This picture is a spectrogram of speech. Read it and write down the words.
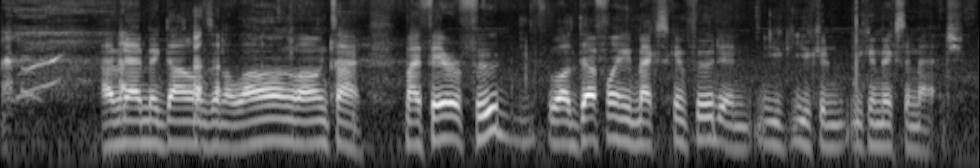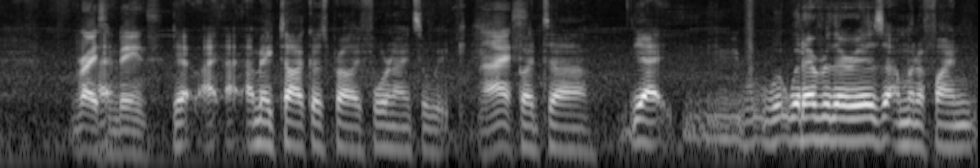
I haven't had McDonald's in a long, long time. My favorite food, well, definitely Mexican food, and you, you can you can mix and match. Rice and beans. Yeah, I, I make tacos probably four nights a week. Nice. But uh, yeah, whatever there is, I'm gonna find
